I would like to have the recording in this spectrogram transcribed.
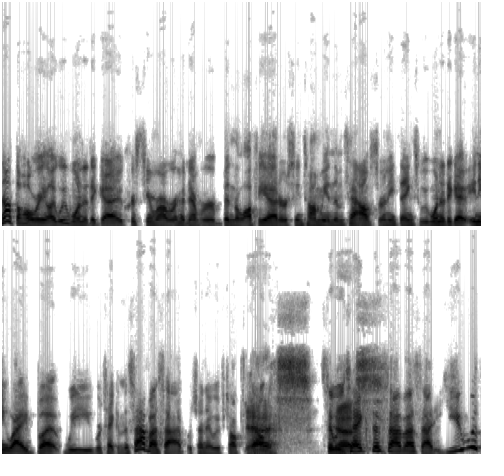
not the whole reason, like we wanted to go, Christy and Robert had never been to Lafayette or seen Tommy and them's house or anything. So we wanted to go anyway, but we were taking the side by side, which I know we've talked about. Yes. So we take the side by side. You would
